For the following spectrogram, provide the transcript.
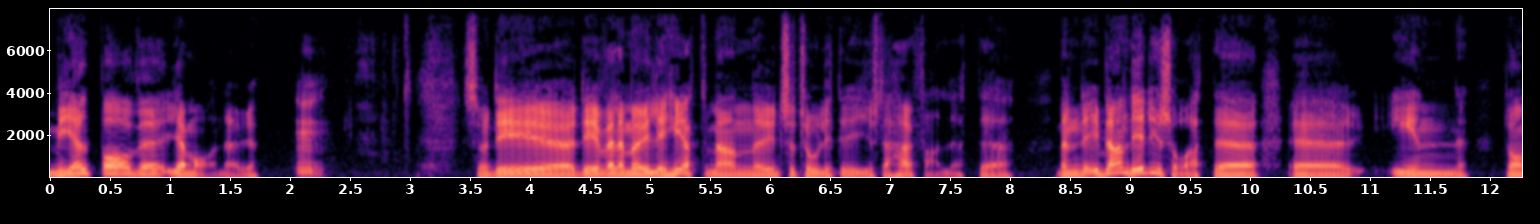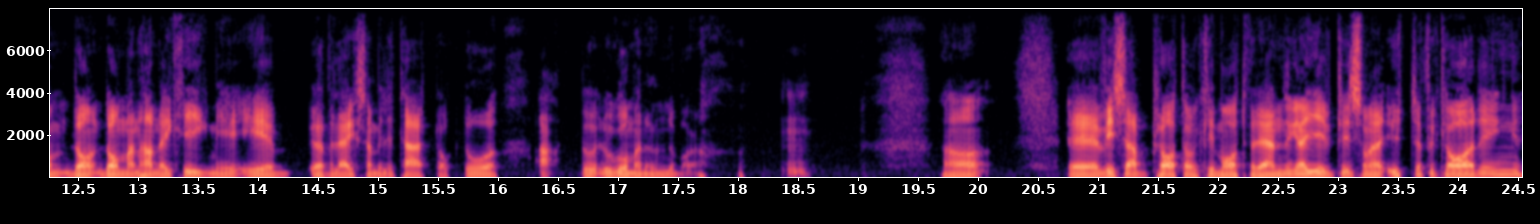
med hjälp av germaner. Mm. Så det, det är väl en möjlighet, men det är inte så troligt i just det här fallet. Men ibland är det ju så att eh, in de, de, de man hamnar i krig med är överlägsna militärt och då, ah, då, då går man under bara. Mm. Ja, Eh, vissa pratar om klimatförändringar givetvis som en yttre förklaring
